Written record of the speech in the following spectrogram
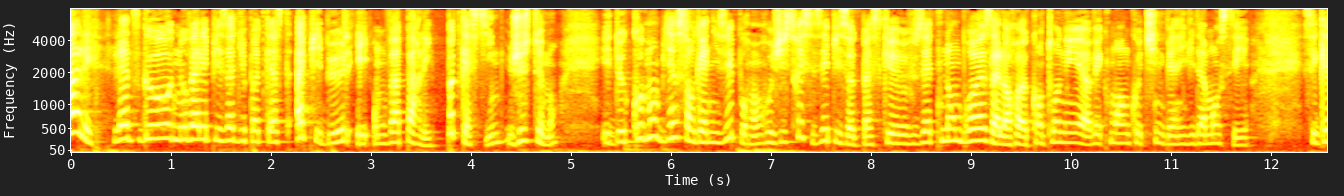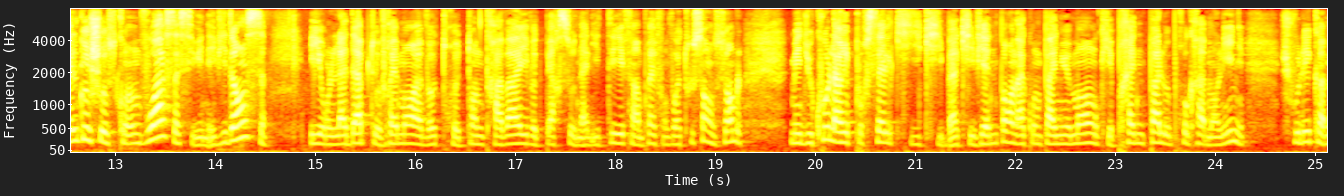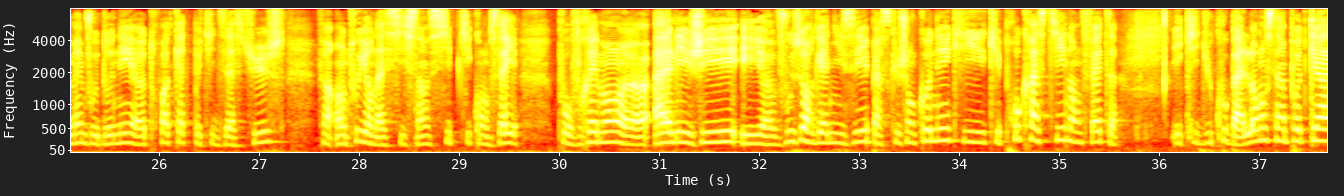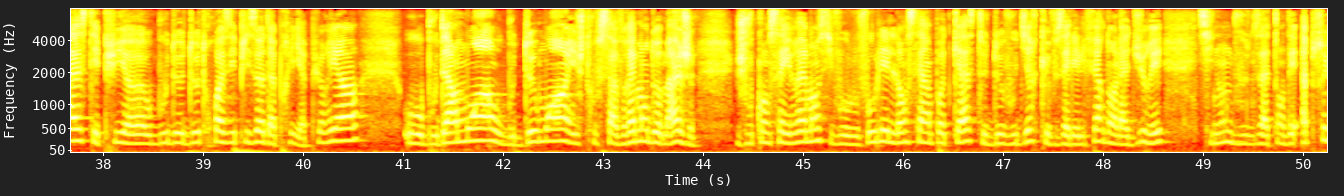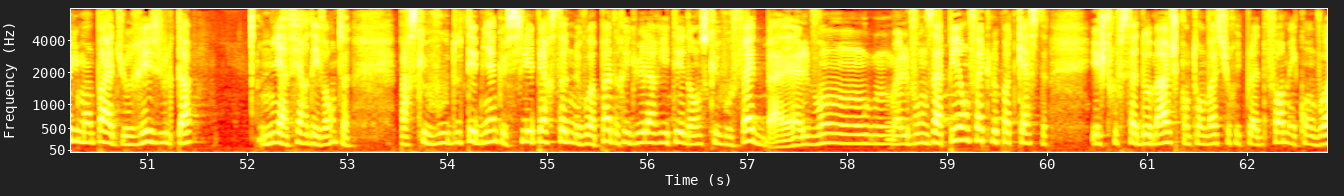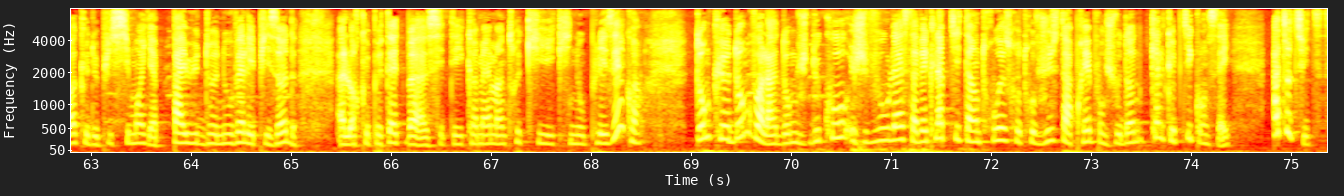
Allez, let's go, nouvel épisode du podcast Happy Bull et on va parler podcasting justement et de comment bien s'organiser pour enregistrer ces épisodes parce que vous êtes nombreuses. Alors euh, quand on est avec moi en coaching, bien évidemment, c'est quelque chose qu'on voit, ça c'est une évidence et on l'adapte vraiment à votre temps de travail, votre personnalité. Enfin bref, on voit tout ça ensemble. Mais du coup là, pour celles qui qui bah, qui viennent pas en accompagnement ou qui prennent pas le programme en ligne, je voulais quand même vous donner euh, trois quatre petites astuces. En tout, il y en a six, hein, six petits conseils pour vraiment euh, alléger et euh, vous organiser. Parce que j'en connais qui, qui procrastinent en fait et qui du coup bah, lance un podcast et puis euh, au bout de deux trois épisodes après il n'y a plus rien. Ou au bout d'un mois ou au bout de deux mois. Et je trouve ça vraiment dommage. Je vous conseille vraiment si vous voulez lancer un podcast de vous dire que vous allez le faire dans la durée. Sinon ne vous attendez absolument pas à du résultat ni à faire des ventes parce que vous, doutez bien que si les personnes ne voient pas de régularité dans ce que vous faites, bah, elles vont elles vont zapper en fait le podcast et je trouve ça dommage quand on va sur une plateforme et qu'on voit que depuis six mois il n'y a pas eu de nouvel épisode alors que peut-être bah, c'était quand même un truc qui, qui nous plaisait quoi. Donc euh, donc voilà donc du coup je vous laisse avec la petite intro et se retrouve juste après pour que je vous donne quelques petits conseils. À tout de suite.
